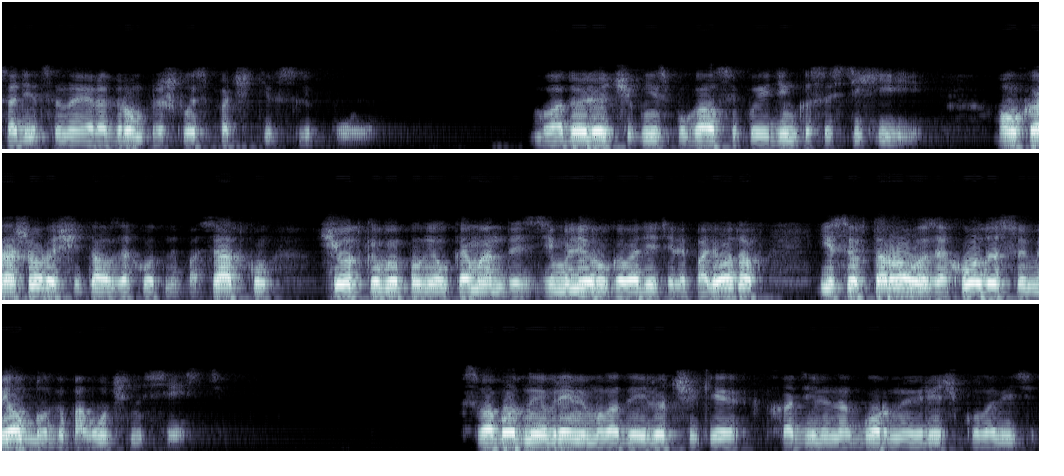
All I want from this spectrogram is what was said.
садиться на аэродром пришлось почти вслепую. Молодой летчик не испугался поединка со стихией. Он хорошо рассчитал заход на посадку, четко выполнил команды с земли руководителя полетов и со второго захода сумел благополучно сесть. В свободное время молодые летчики ходили на горную речку ловить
